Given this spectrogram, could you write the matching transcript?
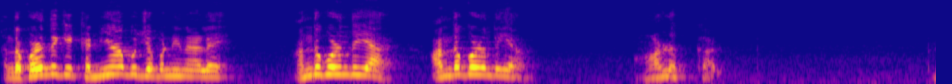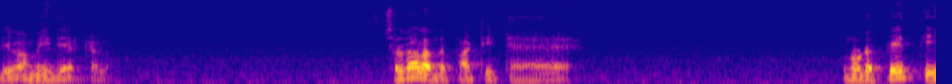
அந்த குழந்தைக்கு கன்னியா பூஜை பண்ணினாலே அந்த குழந்தையா? அந்த குழந்தையா? ஆளுக்கால் பெரியவா அமைதியாக இருக்காளும். சொல்கிறாள் அந்த பாட்டிகிட்ட உன்னோட பேத்தி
